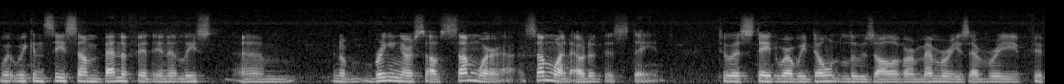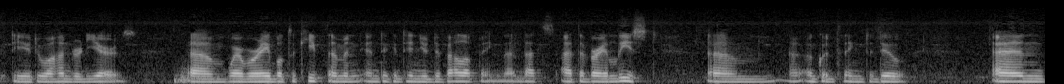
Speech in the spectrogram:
we, we, can see some benefit in at least um, you know bringing ourselves somewhere somewhat out of this state to a state where we don't lose all of our memories every 50 to 100 years um, where we're able to keep them and, and to continue developing. That, that's at the very least um, a, a, good thing to do. And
